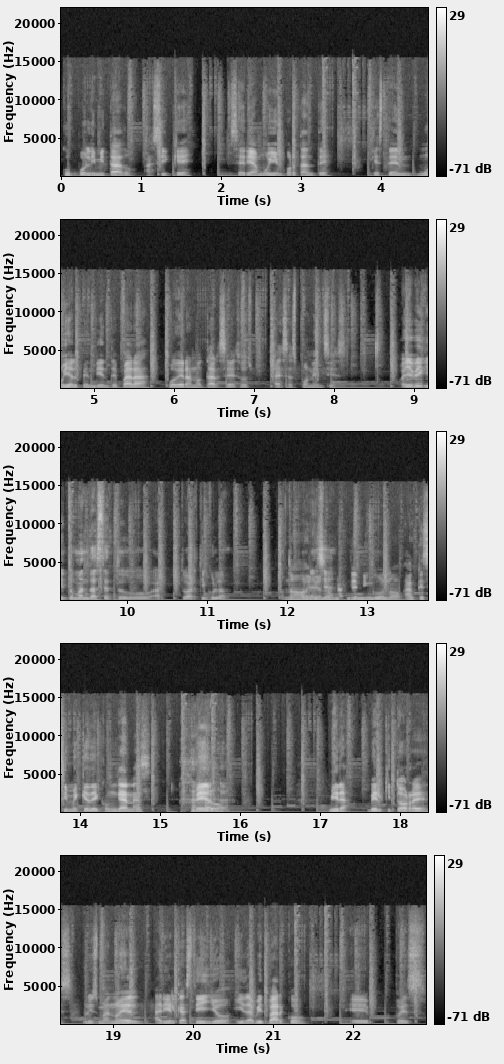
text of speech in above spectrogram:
cupo limitado. Así que sería muy importante que estén muy al pendiente para poder anotarse a, esos, a esas ponencias. Oye, Vicky, ¿tú mandaste tu, tu artículo? No, yo no mandé ninguno, aunque sí me quedé con ganas, pero Mira, Belki Torres, Luis Manuel, Ariel Castillo y David Barco, eh, pues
